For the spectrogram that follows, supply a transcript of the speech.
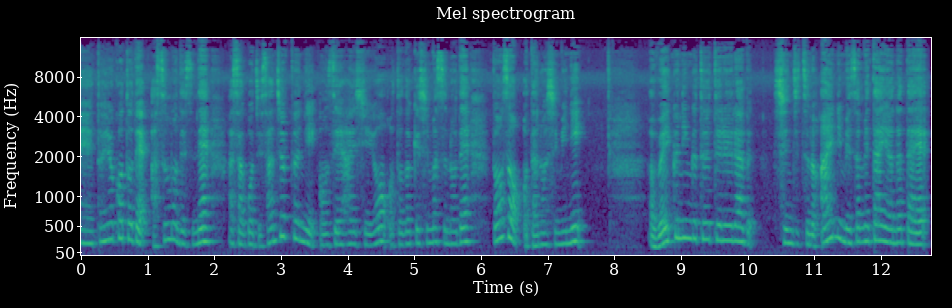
えー、ということで明日もですね朝5時30分に音声配信をお届けしますのでどうぞお楽しみに Awakening to True Love 真実の愛に目覚めたいあなたへ。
